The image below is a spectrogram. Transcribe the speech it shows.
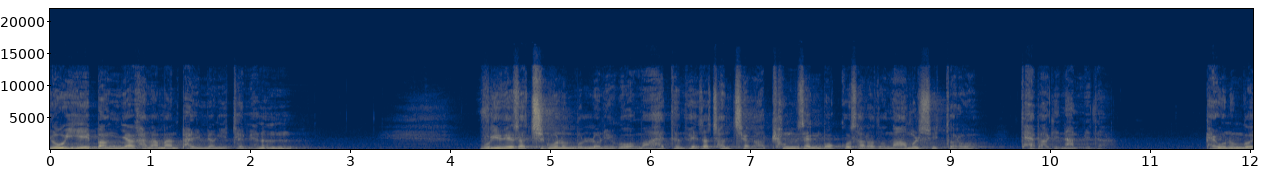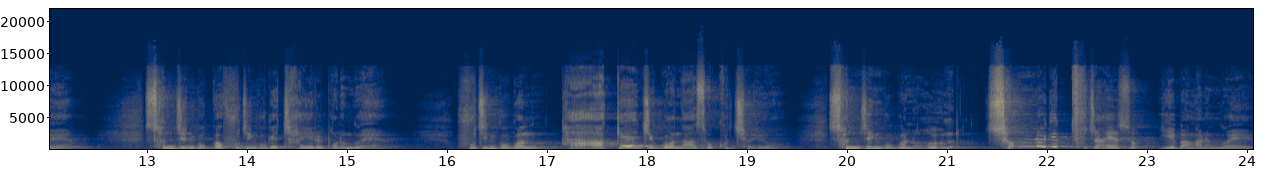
요 예방약 하나만 발명이 되면은 우리 회사 직원은 물론이고 뭐 하여튼 회사 전체가 평생 먹고 살아도 남을 수 있도록 대박이 납니다. 배우는 거예요. 선진국과 후진국의 차이를 보는 거예요. 후진국은 다 깨지고 나서 고쳐요. 선진국은 엄청나게 투자해서 예방하는 거예요.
